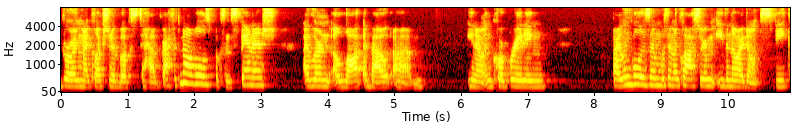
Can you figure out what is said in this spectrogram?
growing my collection of books to have graphic novels, books in Spanish. I've learned a lot about, um, you know, incorporating bilingualism within the classroom, even though I don't speak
